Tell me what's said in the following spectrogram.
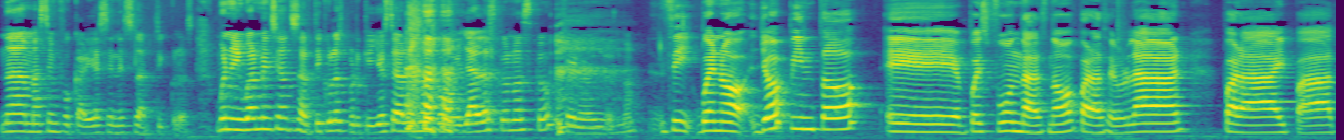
nada más te enfocarías en esos artículos. Bueno, igual menciona tus artículos porque yo estoy hablando como ya los conozco, pero ellos no. Sí, bueno, yo pinto eh, pues fundas, ¿no? Para celular, para iPad,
